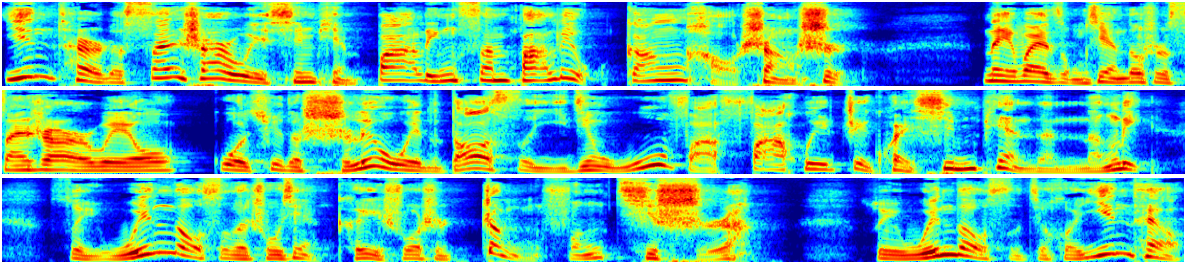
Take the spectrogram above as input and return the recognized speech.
英特尔的三十二位芯片八零三八六刚好上市，内外总线都是三十二位哦。过去的十六位的 DOS 已经无法发挥这块芯片的能力，所以 Windows 的出现可以说是正逢其时啊。所以 Windows 就和 Intel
